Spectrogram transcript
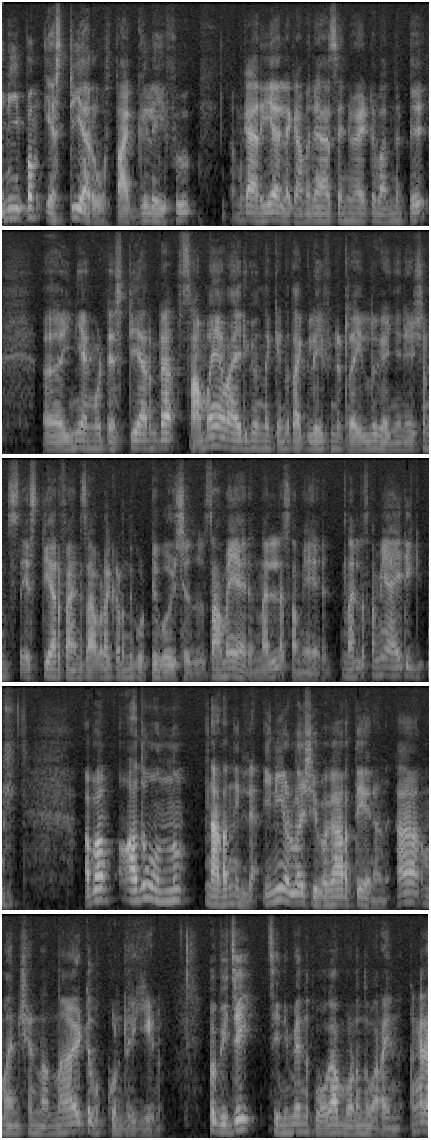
ഇനിയിപ്പം S T R thug life നമുക്കറിയാമല്ലോ കമലഹാസനുമായിട്ട് വന്നിട്ട് ഇനി അങ്ങോട്ട് എസ് ടി ആറിന്റെ സമയമായിരിക്കും എന്നൊക്കെയാണ് തഗ് ലൈഫിന്റെ ട്രെയിലർ കഴിഞ്ഞതിന് ശേഷം എസ് ടി ആർ ഫാൻസ് അവിടെ കിടന്ന് കൊട്ടിക്കൊഴിച്ചത് സമയമായിരുന്നു നല്ല സമയമായിരുന്നു നല്ല സമയമായിരിക്കും അപ്പം അതും ഒന്നും നടന്നില്ല ഇനിയുള്ള ശിവകാർത്തികനാണ് ആ മനുഷ്യൻ നന്നായിട്ട് പൊയ്ക്കൊണ്ടിരിക്കുകയാണ് ഇപ്പോൾ വിജയ് സിനിമയിൽ നിന്ന് പോകാൻ പോകണമെന്ന് പറയുന്നു അങ്ങനെ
